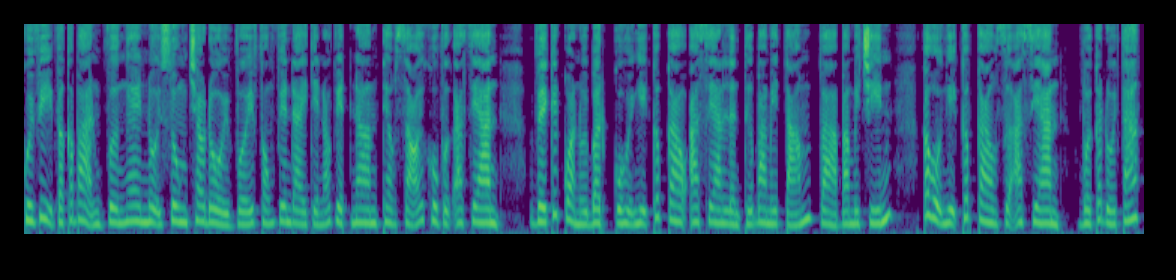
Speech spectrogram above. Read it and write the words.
Quý vị và các bạn vừa nghe nội dung trao đổi với phóng viên Đài Tiếng Nói Việt Nam theo dõi khu vực ASEAN về kết quả nổi bật của Hội nghị cấp cao ASEAN lần thứ 38 và 39, các hội nghị cấp cao giữa ASEAN với các đối tác.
